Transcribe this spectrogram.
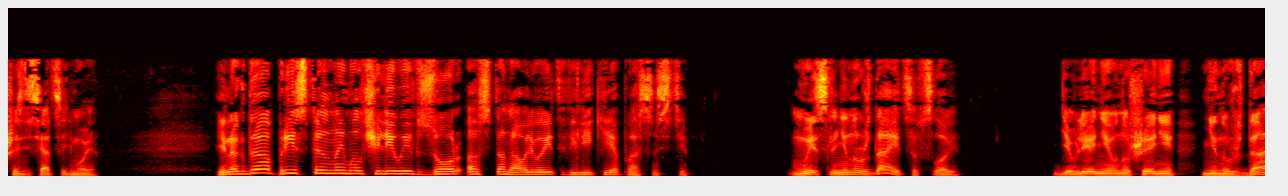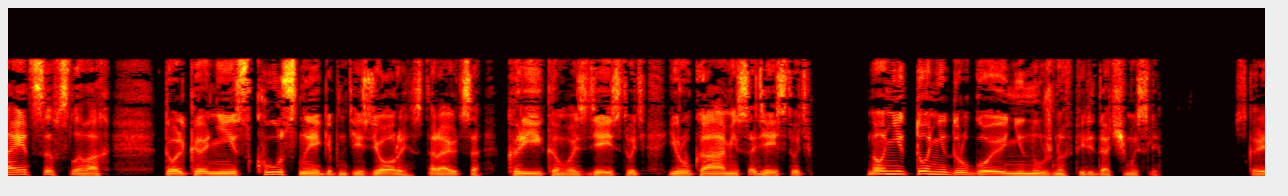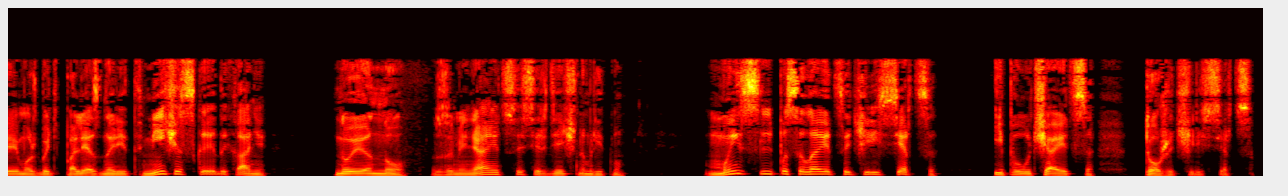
67. Иногда пристальный молчаливый взор останавливает великие опасности. Мысль не нуждается в слове. Явление внушения не нуждается в словах, только неискусные гипнотизеры стараются криком воздействовать и руками содействовать, но ни то, ни другое не нужно в передаче мысли. Скорее, может быть, полезно ритмическое дыхание, но и оно заменяется сердечным ритмом. Мысль посылается через сердце и получается тоже через сердце.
